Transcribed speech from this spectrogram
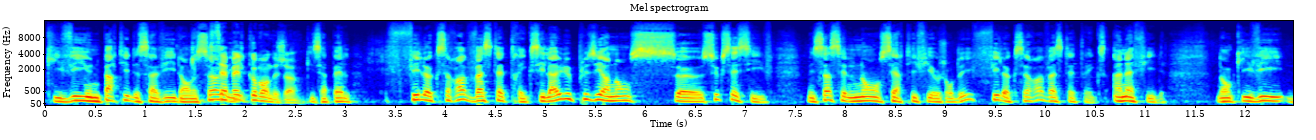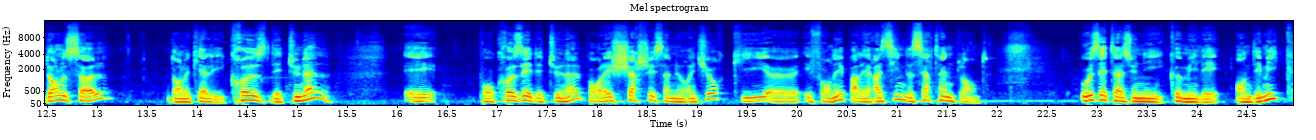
qui vit une partie de sa vie dans le sol. s'appelle Il- comment déjà? qui s'appelle Phylloxera vastatrix. Il a eu plusieurs noms euh, successifs, mais ça c'est le nom certifié aujourd'hui, Phylloxera vastatrix, anaphide. Donc il vit dans le sol, dans lequel il creuse des tunnels, et pour creuser des tunnels, pour aller chercher sa nourriture qui euh, est fournie par les racines de certaines plantes. Aux États-Unis, comme il est endémique,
